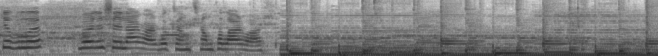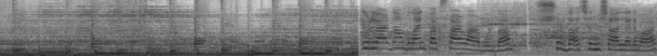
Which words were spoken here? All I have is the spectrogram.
Panic yazılı böyle şeyler var. Bakın çantalar var. Figürlerden blind box'lar var burada. Şurada açılmış halleri var.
